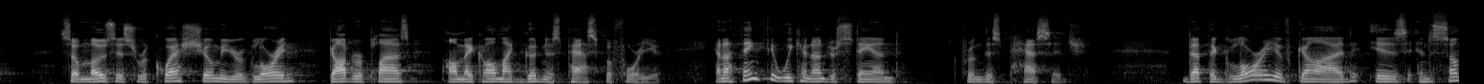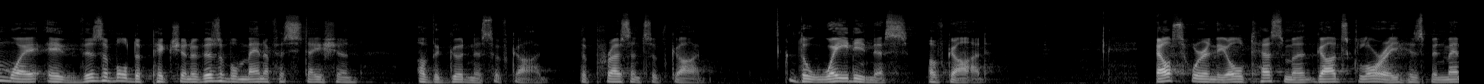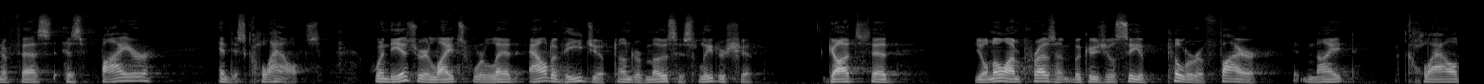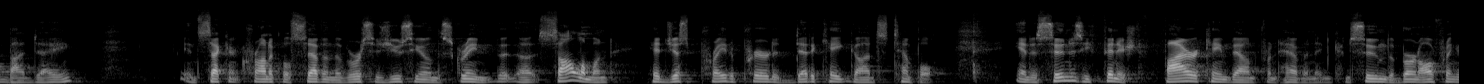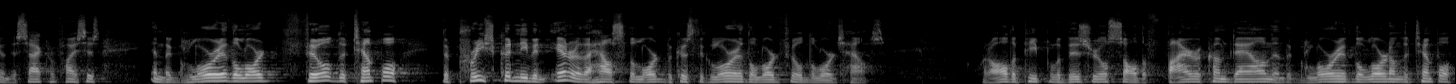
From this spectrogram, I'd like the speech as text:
So Moses requests, Show me your glory. God replies, I'll make all my goodness pass before you. And I think that we can understand from this passage that the glory of God is in some way a visible depiction, a visible manifestation of the goodness of God, the presence of God, the weightiness of God. Elsewhere in the Old Testament, God's glory has been manifest as fire and as clouds. When the Israelites were led out of Egypt under Moses' leadership, God said, You'll know I'm present because you'll see a pillar of fire at night, a cloud by day. In Second Chronicles 7, the verses you see on the screen, uh, Solomon had just prayed a prayer to dedicate God's temple. And as soon as he finished, fire came down from heaven and consumed the burnt offering and the sacrifices. And the glory of the Lord filled the temple. The priest couldn't even enter the house of the Lord because the glory of the Lord filled the Lord's house. When all the people of Israel saw the fire come down and the glory of the Lord on the temple,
